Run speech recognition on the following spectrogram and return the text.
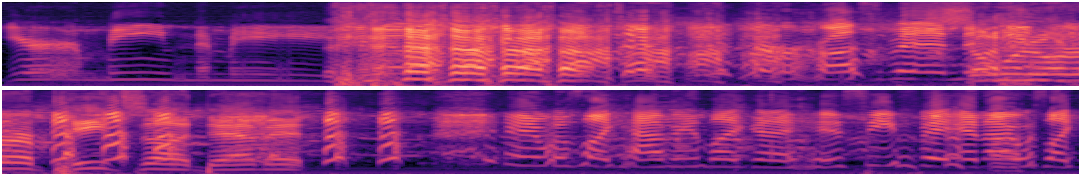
"You're mean to me." You know, her husband. Someone order a pizza, damn it. and was like having like a hissy fit, and I was like,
